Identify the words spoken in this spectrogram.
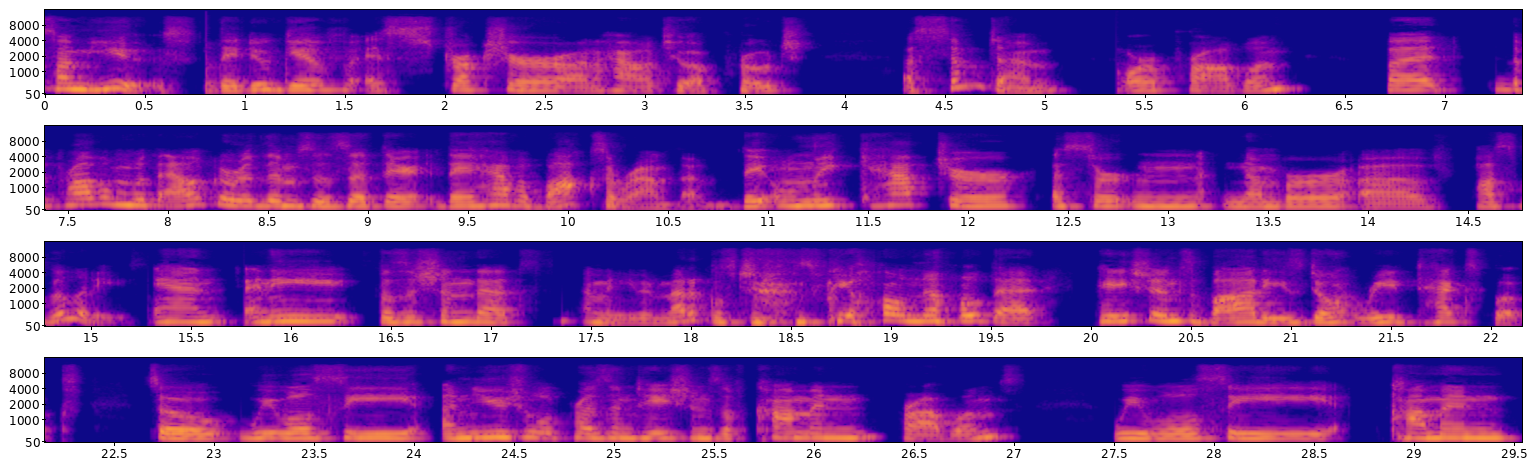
some use. They do give a structure on how to approach a symptom or a problem. But the problem with algorithms is that they they have a box around them. They only capture a certain number of possibilities. And any physician that's, I mean, even medical students, we all know that patients' bodies don't read textbooks. So we will see unusual presentations of common problems. We will see common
